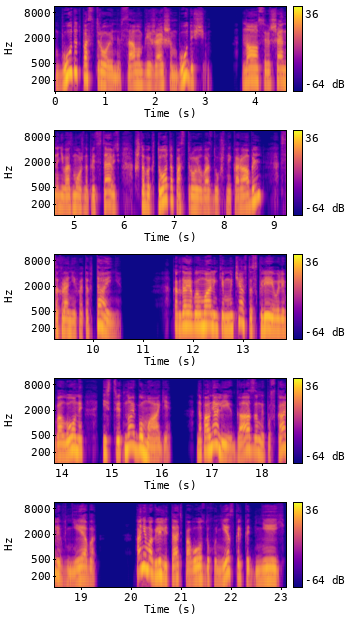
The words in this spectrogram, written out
будут построены в самом ближайшем будущем, но совершенно невозможно представить, чтобы кто-то построил воздушный корабль, сохранив это в тайне. Когда я был маленьким, мы часто склеивали баллоны из цветной бумаги, наполняли их газом и пускали в небо. Они могли летать по воздуху несколько дней.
